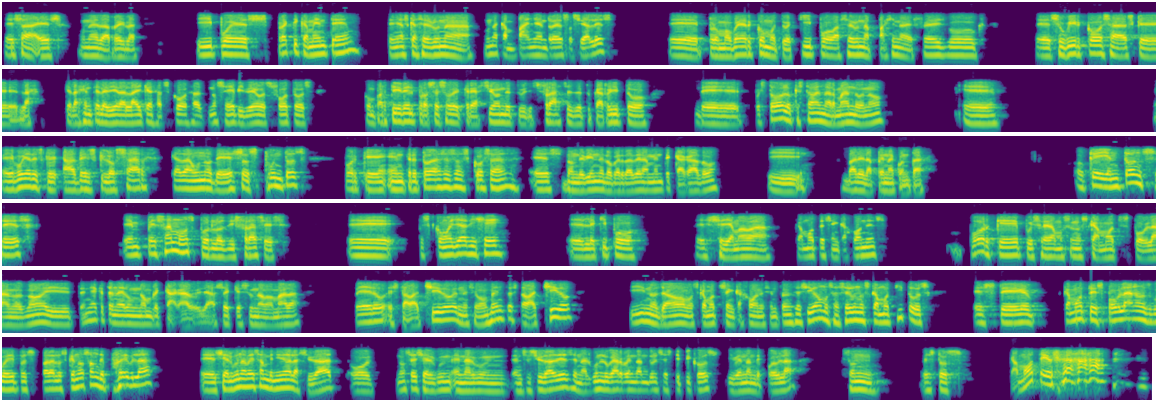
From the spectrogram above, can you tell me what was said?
Esa es una de las reglas. Y pues prácticamente tenías que hacer una, una campaña en redes sociales, eh, promover como tu equipo, hacer una página de Facebook, eh, subir cosas que la, que la gente le diera like a esas cosas, no sé, videos, fotos, compartir el proceso de creación de tus disfraces, de tu carrito, de pues todo lo que estaban armando, ¿no? Eh, eh, voy a, desglosar cada uno de esos puntos porque entre todas esas cosas es donde viene lo verdaderamente cagado y vale la pena contar. Ok, entonces empezamos por los disfraces. Eh, pues como ya dije, el equipo eh, se llamaba Camotes en Cajones porque pues éramos unos camotes poblanos, ¿no? Y tenía que tener un nombre cagado, ya sé que es una mamada, pero estaba chido en ese momento, estaba chido y nos llamábamos camotes en cajones. Entonces íbamos a hacer unos camotitos, este, camotes poblanos, güey, pues para los que no son de Puebla, eh, si alguna vez han venido a la ciudad o no sé si algún, en algún, en sus ciudades, en algún lugar vendan dulces típicos y vendan de Puebla, son estos camotes.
